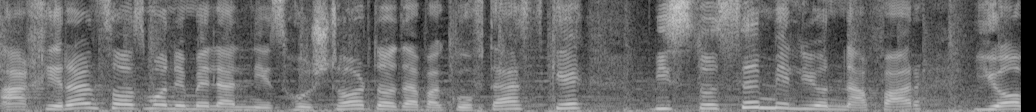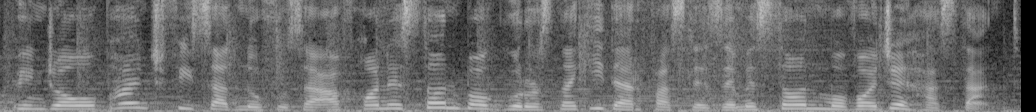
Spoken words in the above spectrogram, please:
اخیرا سازمان ملل نیز هشدار داده و گفته است که 23 میلیون نفر یا 55 فیصد نفوس افغانستان با گرسنگی در فصل زمستان مواجه هستند.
